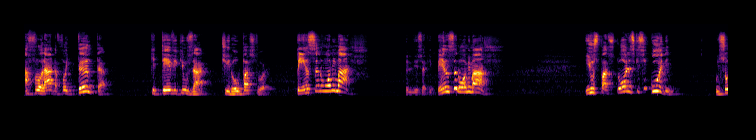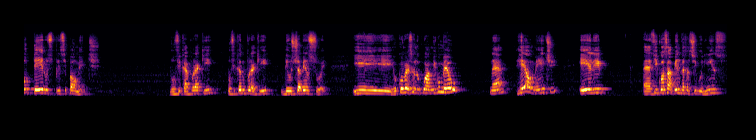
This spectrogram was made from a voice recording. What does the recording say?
aflorada, foi tanta que teve que usar. Tirou o pastor. Pensa num homem macho. Ele disse aqui: pensa num homem macho. E os pastores que se cuidem, os solteiros principalmente. Vou ficar por aqui, vou ficando por aqui. Deus te abençoe. E eu conversando com um amigo meu, né? Realmente ele é, ficou sabendo dessas figurinhas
